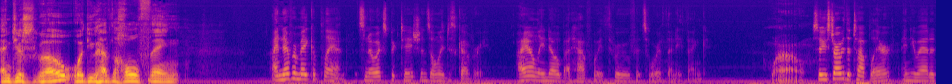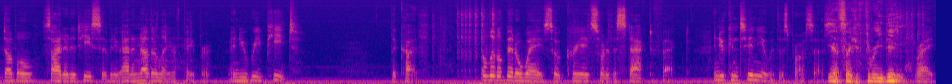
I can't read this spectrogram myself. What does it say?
and just go, or do you have the whole thing? I never make a plan. It's no expectations, only discovery. I only know about halfway through if it's worth anything. Wow. So you start with the top layer and you add a double sided adhesive and you add another layer of paper and you repeat the cut a little bit away so it creates sort of a stacked effect. And you continue with this process. Yeah, it's like a 3D. Right.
